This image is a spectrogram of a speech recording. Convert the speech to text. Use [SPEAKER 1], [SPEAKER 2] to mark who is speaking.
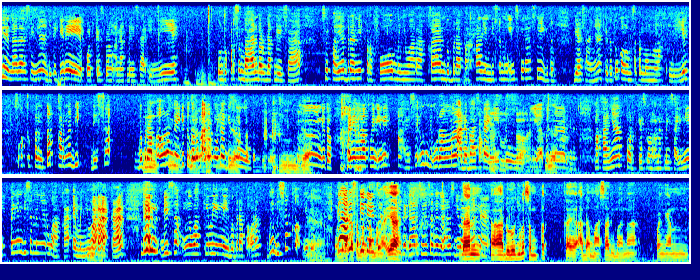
[SPEAKER 1] Oke, narasinya. Jadi gini, podcast Ruang Anak Desa ini untuk persembahan barudak desa supaya berani perform menyuarakan beberapa hal yang bisa menginspirasi gitu. Biasanya kita tuh kalau misalkan mau ngelakuin suka kepentok karena di desa beberapa
[SPEAKER 2] Hmm,
[SPEAKER 1] orang
[SPEAKER 2] hmm,
[SPEAKER 1] kayak gitu,
[SPEAKER 2] iya,
[SPEAKER 1] beberapa
[SPEAKER 2] iya,
[SPEAKER 1] anak muda
[SPEAKER 2] iya.
[SPEAKER 1] gitu.
[SPEAKER 2] Hmm, ya.
[SPEAKER 1] Hmm, gitu. Pengen ngelakuin ini, ah hese eung di urang mah ada bahasa kayak gitu. Iya, benar gitu. Makanya podcast Ruang Anak Desa ini pengen bisa menyeruakan eh
[SPEAKER 2] Hmm.
[SPEAKER 1] menyuarakan dan bisa ngewakili nih beberapa orang, gue bisa kok gitu.
[SPEAKER 2] Ya,
[SPEAKER 1] Gak
[SPEAKER 2] beberapa
[SPEAKER 1] harus di
[SPEAKER 2] teman-teman
[SPEAKER 1] desa,
[SPEAKER 2] iya.
[SPEAKER 1] gitu. Gak harus di desa, gak harus di
[SPEAKER 2] dan uh, dulu juga sempet kayak ada masa di mana pengen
